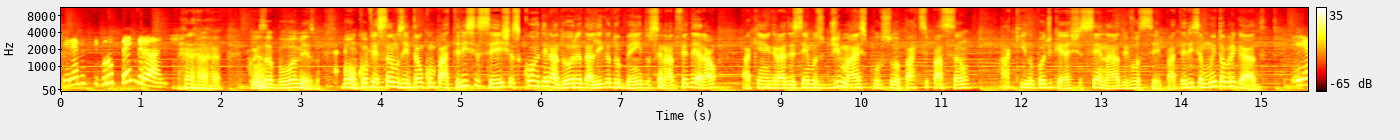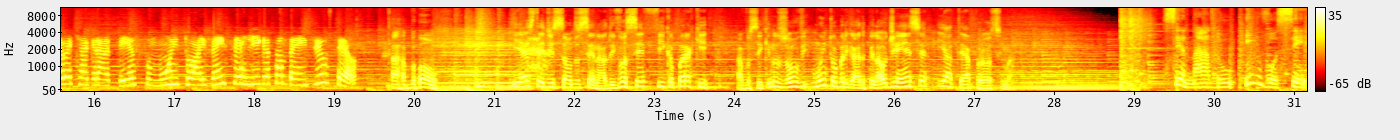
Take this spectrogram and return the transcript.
Queremos esse grupo bem grande. Coisa boa mesmo. Bom, conversamos então com Patrícia Seixas, coordenadora da Liga do Bem do Senado Federal, a quem agradecemos demais por sua participação aqui no podcast Senado e Você. Patrícia, muito obrigado. Eu é que agradeço muito, ó, e vem ser liga também, viu, Celso? Tá bom. E esta edição do Senado e Você fica por aqui. A você que nos ouve, muito obrigado pela audiência e até a próxima. Senado e Você.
